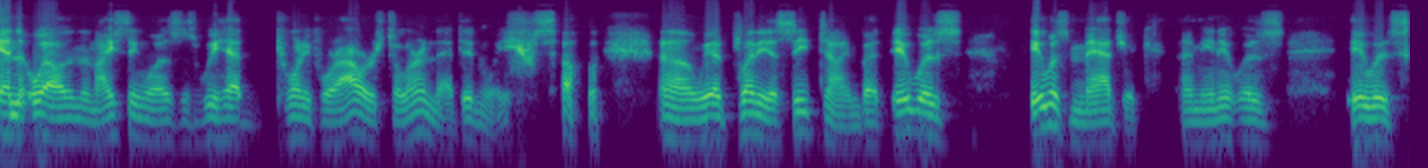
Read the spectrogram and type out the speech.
and well, and the nice thing was is we had 24 hours to learn that, didn't we? So uh, we had plenty of seat time, but it was it was magic. I mean, it was it was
